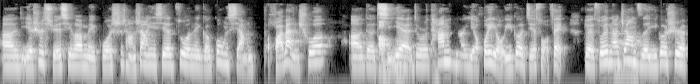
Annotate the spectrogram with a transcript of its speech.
呃也是学习了美国市场上一些做那个共享滑板车啊的企业，就是他们呢也会有一个解锁费，对，所以呢这样子一个是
